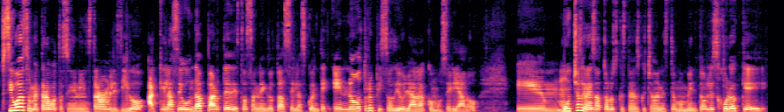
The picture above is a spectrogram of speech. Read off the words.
Sí voy a someter a votación en Instagram, les digo, a que la segunda parte de estas anécdotas se las cuente en otro episodio y lo haga como seriado. Eh, muchas gracias a todos los que están escuchando en este momento. Les juro que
